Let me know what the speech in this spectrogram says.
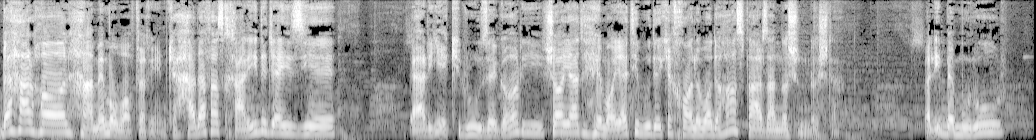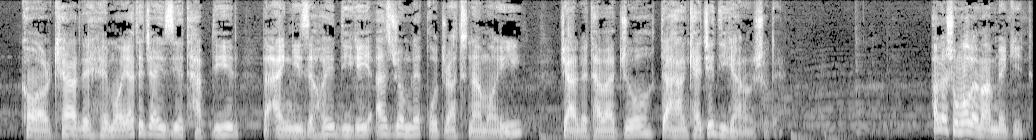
به هر حال همه موافقیم که هدف از خرید جهیزیه در یک روزگاری شاید حمایتی بوده که خانواده ها از فرزنداشون داشتن. ولی به مرور کارکرد حمایت جهیزیه تبدیل به انگیزه های دیگه از جمله قدرت نمایی جلب توجه دهنکجه دیگران شده. حالا شما به من بگید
